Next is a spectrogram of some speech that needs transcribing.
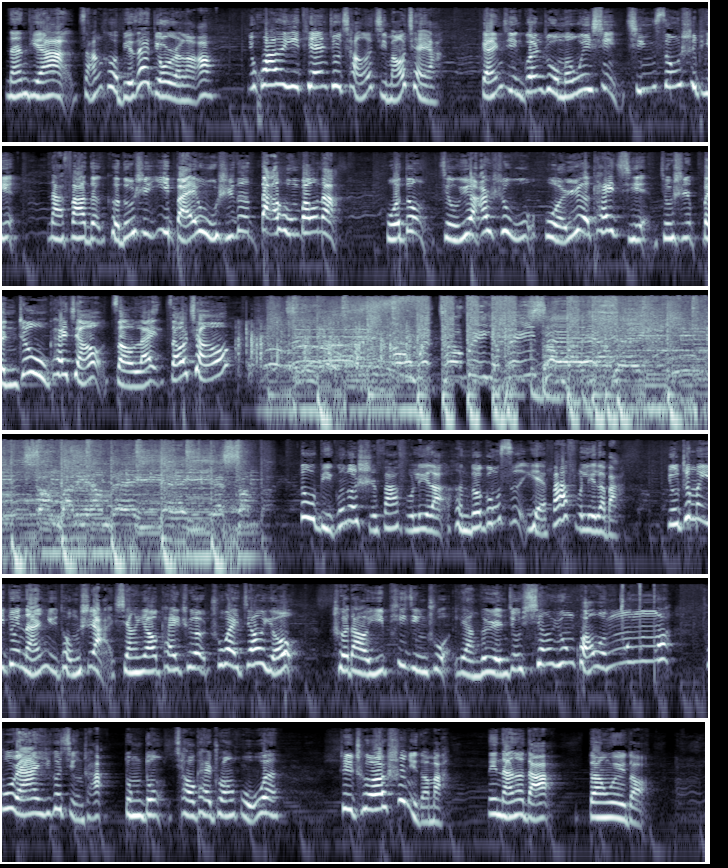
南迪啊，咱可别再丢人了啊！你花了一天就抢了几毛钱呀？赶紧关注我们微信轻松视频，那发的可都是一百五十的大红包呢。活动九月二十五火热开启，就是本周五开抢哦，早来早抢哦！杜比工作室发福利了，很多公司也发福利了吧？有这么一对男女同事啊，相邀开车出外郊游，车到一僻静处，两个人就相拥狂吻。突然，一个警察咚咚敲开窗户问：“这车是你的吗？”那男的答：“单位的。”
